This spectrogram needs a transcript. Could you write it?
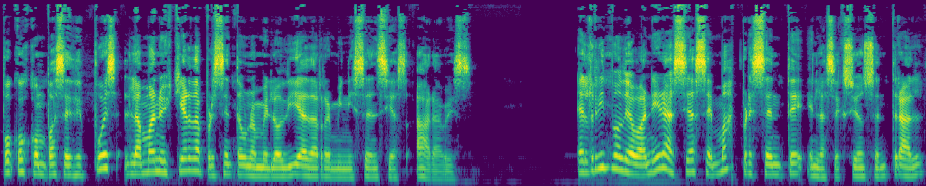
Pocos compases después, la mano izquierda presenta una melodía de reminiscencias árabes. El ritmo de habanera se hace más presente en la sección central,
